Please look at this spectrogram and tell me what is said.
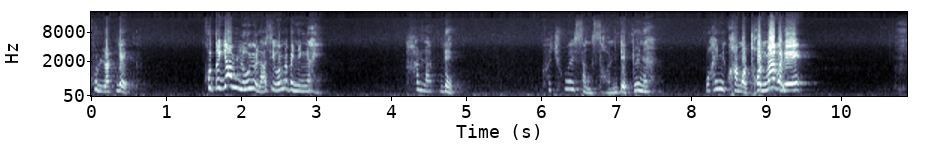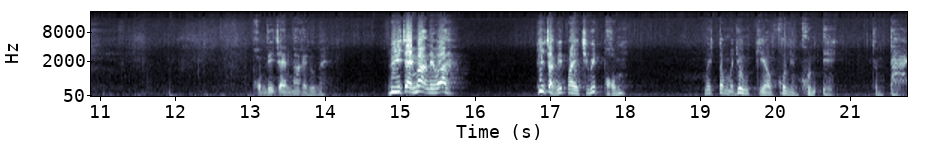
คุณรักเด็ก คุณก็ย่อมรู้อยู่แล้วสิว่ามันเป็นยังไง ถ้ารักเด็ก ก็ช่วยสั่งสอนเด็กด้วยนะ ว่าให้มีความอดทนมากกว่านี้ ผมดีใจมากเลยรู้ไหม ดีใจมากเลยว่า ที่จากนี้ไปชีวิตผม ไม่ต้องมายุ่งเกี่ยวกับคนอย่างคุณอีก จนตาย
